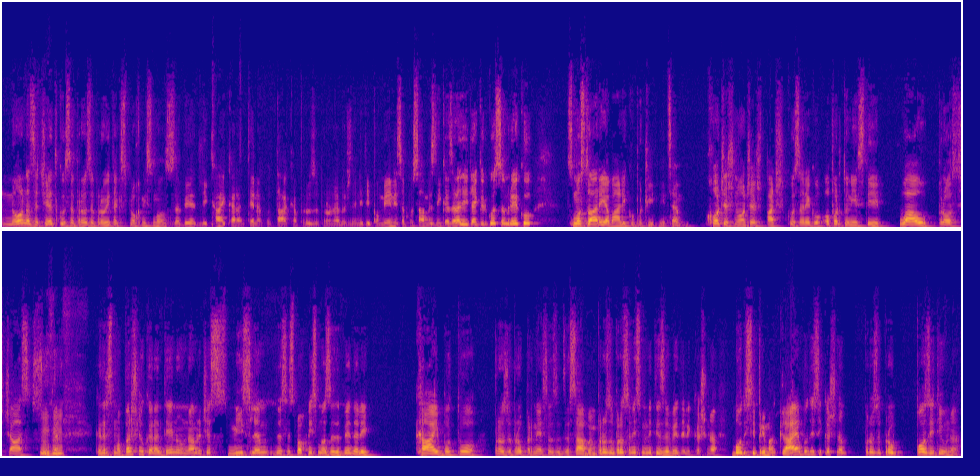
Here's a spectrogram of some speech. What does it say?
no, na začetku se pravzaprav itak sploh nismo zavedli, kaj karantena kot taka pravzaprav najbrž zdaj niti pomeni za posameznika. Zaradi tega, ker kot sem rekel, smo stvari jemali kot počitnice. Hočeš, nočeš, pač, ko sem rekel, oportunisti, wow, prost čas, super. Mhm. Ker smo prišli v karanteno, namreč jaz mislim, da se sploh nismo zavedali, kaj bo to pravzaprav prineslo za, za sabo. In pravzaprav se nismo niti zavedali, kakšna bodi si primankljaja, bodi si kakšna pozitivna.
